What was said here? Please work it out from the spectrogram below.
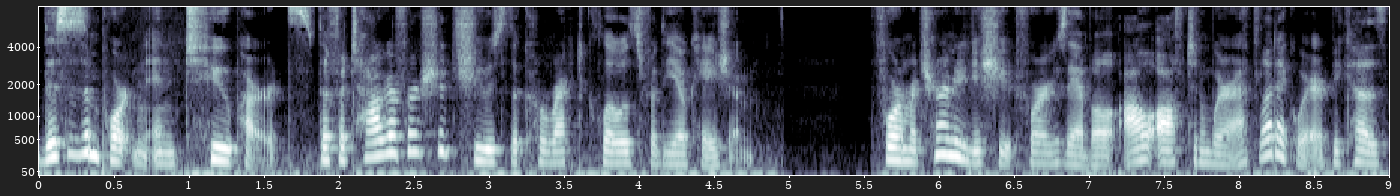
This is important in two parts. The photographer should choose the correct clothes for the occasion. For maternity shoot, for example, I'll often wear athletic wear because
